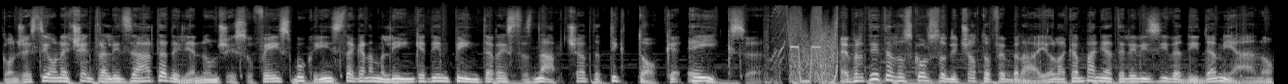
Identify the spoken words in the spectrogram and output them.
con gestione centralizzata degli annunci su Facebook, Instagram, LinkedIn, Pinterest, Snapchat, TikTok e X. È partita lo scorso 18 febbraio la campagna televisiva di Damiano,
